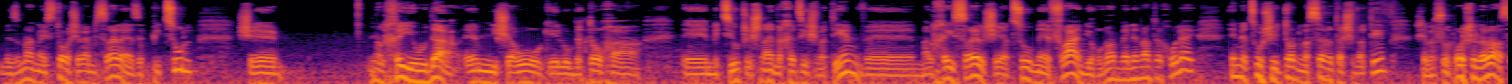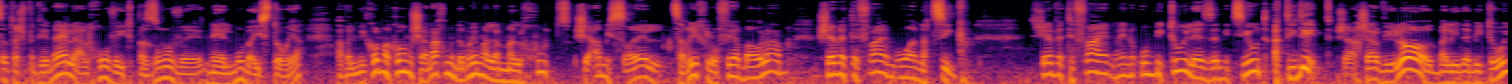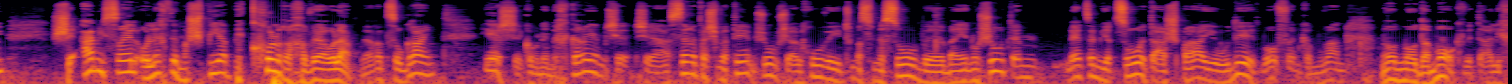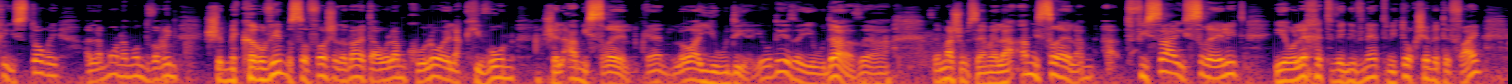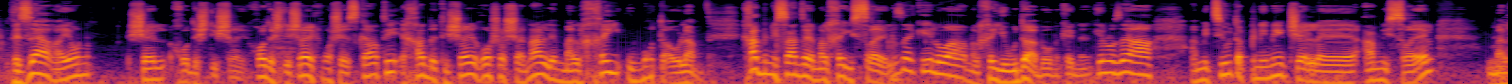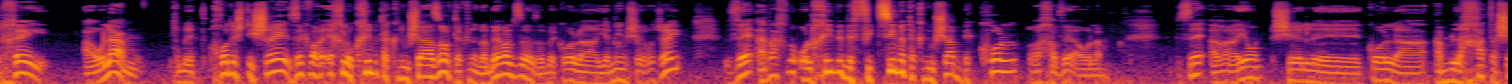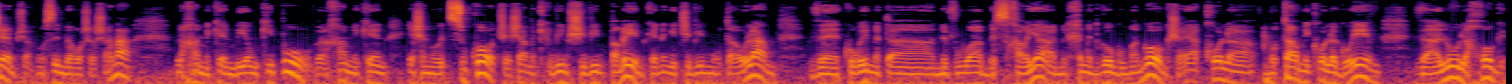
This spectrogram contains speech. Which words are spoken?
בזמן ההיסטוריה של עם ישראל היה איזה פיצול, שמלכי יהודה הם נשארו כאילו בתוך המציאות של שניים וחצי שבטים, ומלכי ישראל שיצאו מאפרים, ירובעם בן נבט וכולי, הם יצרו שלטון לעשרת השבטים, שבסופו של דבר עשרת השבטים האלה הלכו והתפזרו ונעלמו בהיסטוריה. אבל מכל מקום, כשאנחנו מדברים על המלכות שעם ישראל צריך להופיע בעולם, שבט אפרים הוא הנציג. שבט אפרים הוא ביטוי לאיזו מציאות עתידית, שעכשיו היא לא באה לידי ביטוי, שעם ישראל הולך ומשפיע בכל רחבי העולם. בהערת סוגריים, יש כל מיני מחקרים שעשרת השבטים, שוב, שהלכו והתמסמסו באנושות, הם בעצם יצרו את ההשפעה היהודית באופן כמובן מאוד מאוד עמוק ותהליכי היסטורי על המון המון דברים שמקרבים בסופו של דבר את העולם כולו אל הכיוון של עם ישראל, כן? לא היהודי. היהודי זה יהודה, זה, זה משהו מסוים, אלא עם ישראל. התפיסה הישראלית היא הולכת ונבנית מתוך שבט אפרים, וזה הרעיון של חודש תשרי. חודש תשרי, כמו שהזכרתי, אחד בתשרי, ראש השנה למלכי אומות העולם. אחד בניסן זה מלכי ישראל, זה כאילו המלכי יהודה בואו מקדם, כאילו זה המציאות הפנימית של אה, עם ישראל. מלכי העולם, זאת אומרת, חודש תשרי זה כבר איך לוקחים את הקדושה הזאת, תכף נדבר על זה, זה בכל הימים של חודשי, ואנחנו הולכים ומפיצים את הקדושה בכל רחבי העולם. זה הרעיון של אה, כל המלאכת השם שאנחנו עושים בראש השנה, לאחר מכן ביום כיפור, ולאחר מכן יש לנו את סוכות, ששם מקריבים 70 פרים כנגד 70 מות העולם, וקוראים את הנבואה בזכריה על מלחמת גוג ומגוג, שהיה כל הנותר מכל הגויים, ועלו לחוג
